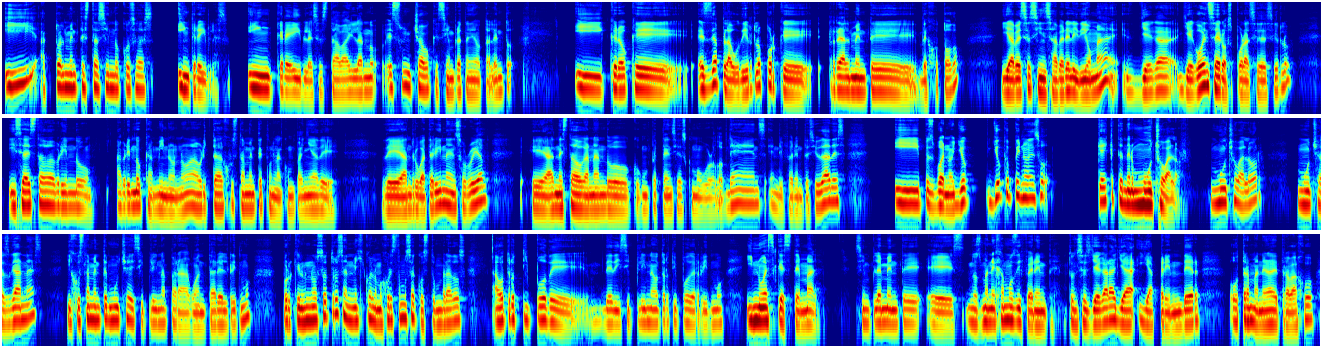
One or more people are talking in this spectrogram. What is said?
Y actualmente está haciendo cosas increíbles, increíbles. Está bailando. Es un chavo que siempre ha tenido talento. Y creo que es de aplaudirlo porque realmente dejó todo. Y a veces sin saber el idioma, llega, llegó en ceros, por así decirlo. Y se ha estado abriendo abriendo camino, ¿no? Ahorita justamente con la compañía de, de Andrew Baterina en Surreal, eh, han estado ganando competencias como World of Dance en diferentes ciudades. Y pues bueno, yo, yo qué opino de eso, que hay que tener mucho valor, mucho valor, muchas ganas y justamente mucha disciplina para aguantar el ritmo, porque nosotros en México a lo mejor estamos acostumbrados a otro tipo de, de disciplina, otro tipo de ritmo, y no es que esté mal, simplemente nos manejamos diferente. Entonces, llegar allá y aprender otra manera de trabajo,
